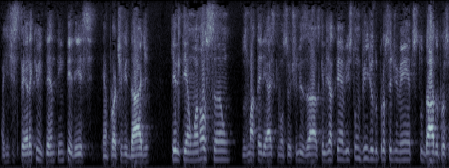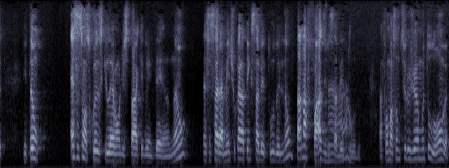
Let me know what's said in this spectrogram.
A gente espera que o interno tenha interesse, tenha proatividade, que ele tenha uma noção dos materiais que vão ser utilizados, que ele já tenha visto um vídeo do procedimento, estudado o procedimento. Então, essas são as coisas que levam ao destaque do interno. Não necessariamente o cara tem que saber tudo, ele não está na fase de não. saber tudo. A formação do cirurgião é muito longa,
